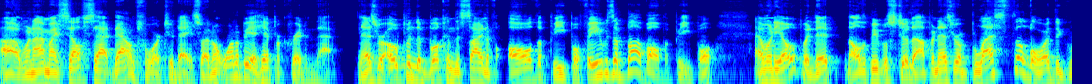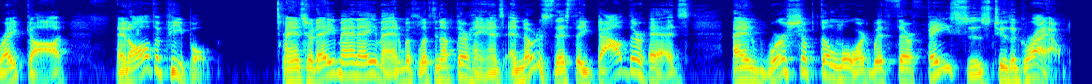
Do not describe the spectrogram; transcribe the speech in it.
uh, when I myself sat down for it today. So I don't want to be a hypocrite in that. Ezra opened the book in the sight of all the people, for he was above all the people. And when he opened it, all the people stood up, and Ezra blessed the Lord, the great God, and all the people answered, Amen, Amen, with lifting up their hands. And notice this they bowed their heads and worshiped the Lord with their faces to the ground.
